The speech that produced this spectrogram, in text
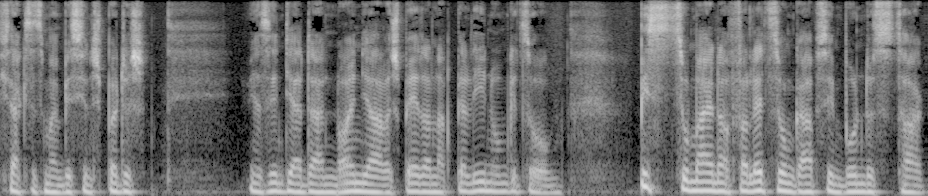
ich sage es jetzt mal ein bisschen spöttisch, wir sind ja dann neun Jahre später nach Berlin umgezogen. Bis zu meiner Verletzung gab es im Bundestag,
